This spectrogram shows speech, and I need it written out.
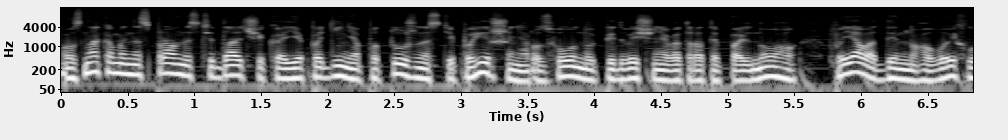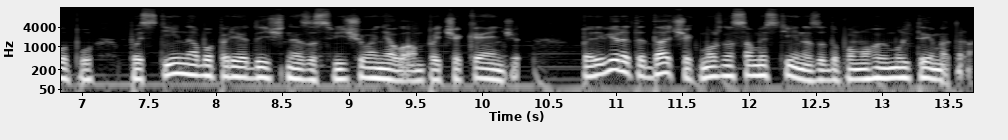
Ознаками несправності датчика є падіння потужності, погіршення розгону, підвищення витрати пального, поява димного вихлопу, постійне або періодичне засвічування лампи Check Engine. Перевірити датчик можна самостійно за допомогою мультиметра.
